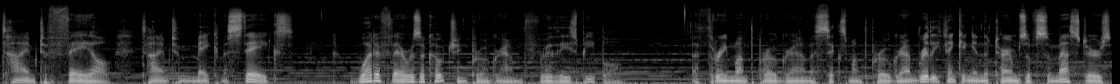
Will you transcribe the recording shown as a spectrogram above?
time to fail, time to make mistakes, what if there was a coaching program for these people? A three month program, a six month program, really thinking in the terms of semesters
